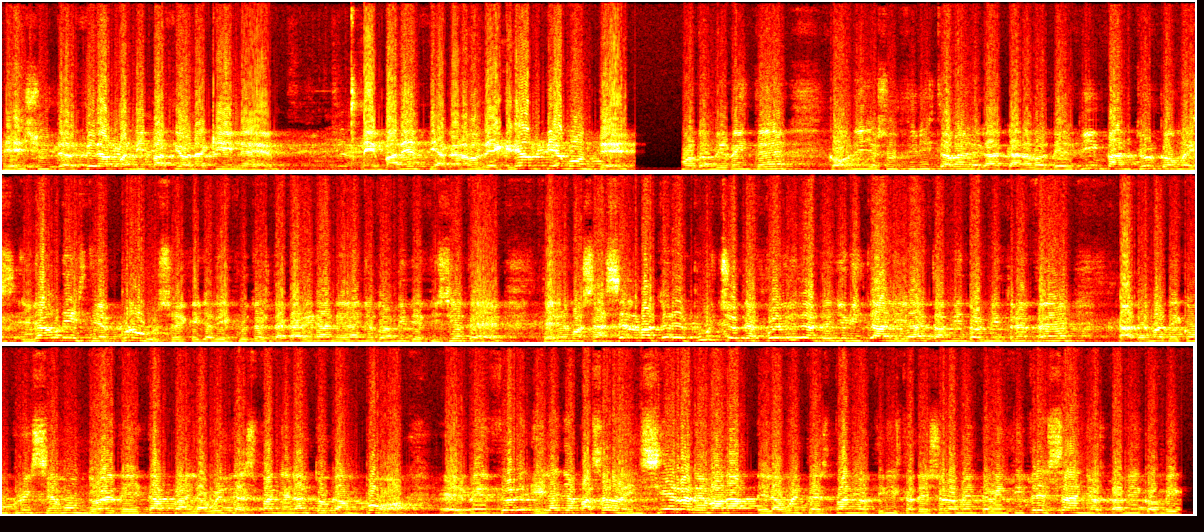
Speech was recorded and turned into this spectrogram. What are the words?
es su tercera participación aquí en, eh, en Valencia, ganador de Gran Piamonte. 2020, con ellos un ciclista ganador del Pimpan Tour como es Launes de Prus, eh, que ya disputó esta carrera en el año 2017. Tenemos a Salvatore Puccio, que fue líder de Giro Italia, también 2013, además de concluir segundo eh, de etapa en la Vuelta a España en Alto Campo. El vencedor el año pasado en Sierra Nevada, en la Vuelta a España, ciclista de solamente 23 años, también con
